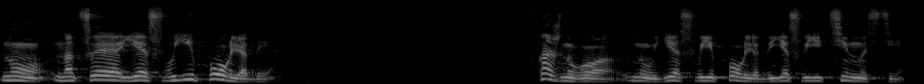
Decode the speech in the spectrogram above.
ну, на це є свої погляди. В кожного ну, є свої погляди, є свої цінності.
